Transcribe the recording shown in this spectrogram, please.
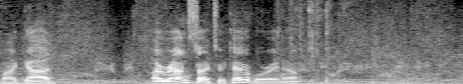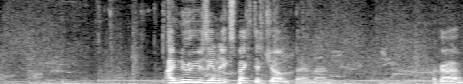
My god. My round starts are terrible right now. I knew he was going to expect to jump there, man. Okay.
